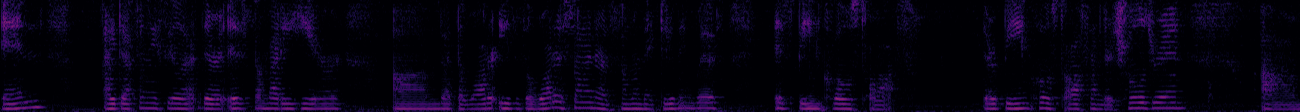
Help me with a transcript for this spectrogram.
in, I definitely feel that there is somebody here um, that the water, either the water sign or someone they're dealing with is being closed off. They're being closed off from their children, um,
